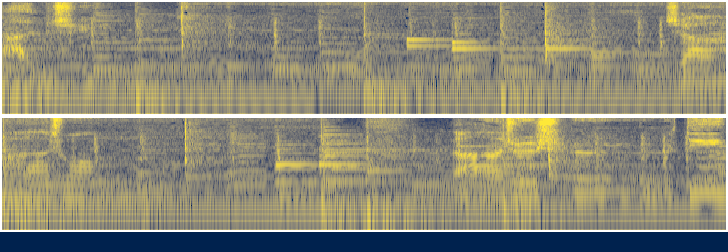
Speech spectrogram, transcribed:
安心，假装那只是定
